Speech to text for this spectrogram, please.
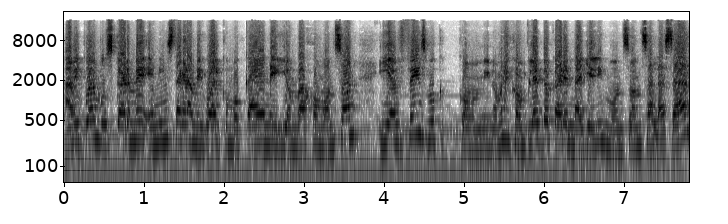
A mí pueden buscarme en Instagram igual como KN-Monzón y en Facebook como mi nombre completo, Karen Nayeli Monzón Salazar.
